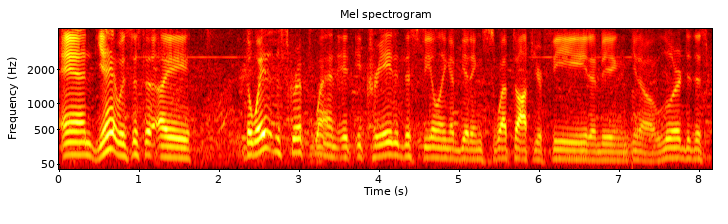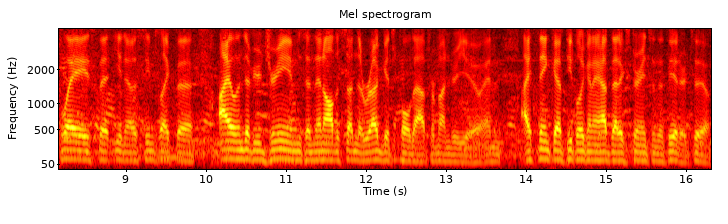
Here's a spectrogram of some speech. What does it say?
And yeah, it was just a, a the way that the script went, it, it, created this feeling of getting swept off your feet and being, you know, lured to this place that, you know, seems like the island of your dreams, and then all of a sudden the rug gets pulled out from under you. And I think uh, people are going to have that experience in the theater too.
